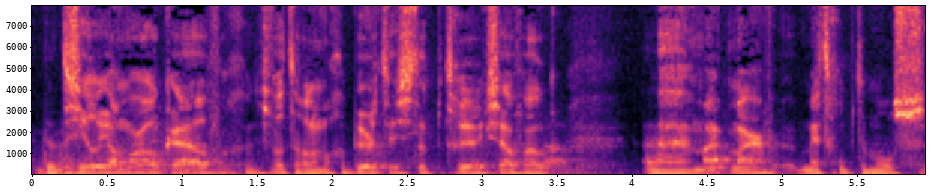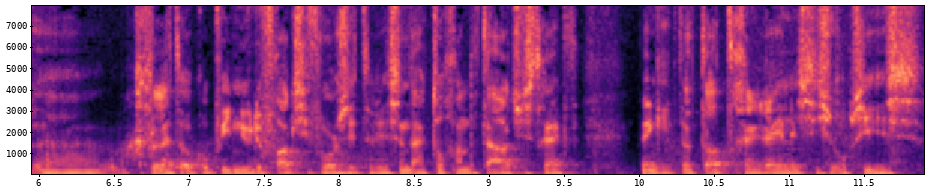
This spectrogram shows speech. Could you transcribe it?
dat is heel jammer ook, hè, overigens. Wat er allemaal gebeurd is, dat betreur ik zelf ook. Uh, maar, maar, met Groep de Mos, uh, gelet ook op wie nu de fractievoorzitter is... en daar toch aan de touwtjes trekt... denk ik dat dat geen realistische optie is.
